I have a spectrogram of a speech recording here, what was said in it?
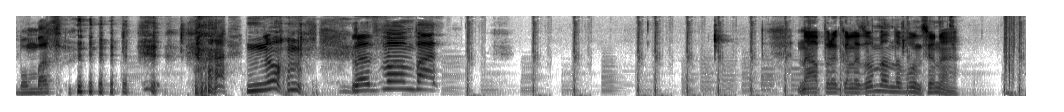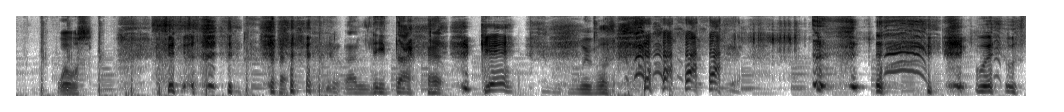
Bombas. ¡No! ¡Las bombas! No, pero con las bombas no funciona. Huevos. Maldita. ¿Qué? Huevos. Huevos.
